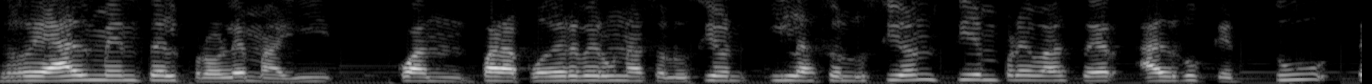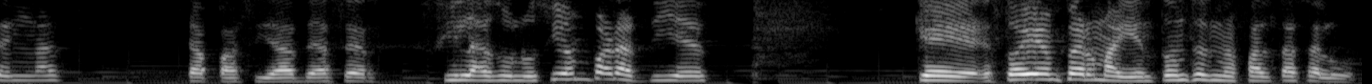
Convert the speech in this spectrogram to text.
realmente el problema y para poder ver una solución. Y la solución siempre va a ser algo que tú tengas capacidad de hacer. Si la solución para ti es que estoy enferma y entonces me falta salud,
